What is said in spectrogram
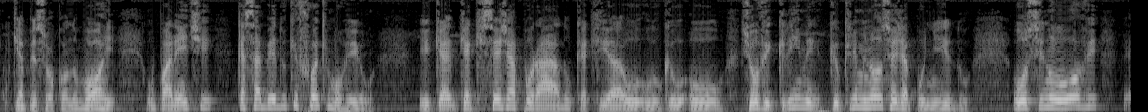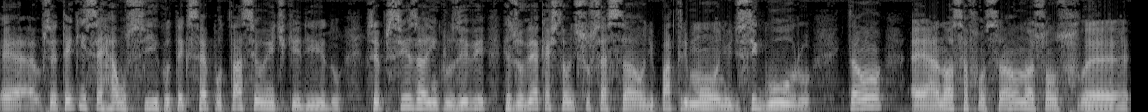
Porque a pessoa, quando morre, o parente quer saber do que foi que morreu. E quer, quer que seja apurado, quer que a, o, o, o, se houve crime, que o criminoso seja punido. Ou se não houve, é, você tem que encerrar um ciclo, tem que sepultar seu ente querido. Você precisa, inclusive, resolver a questão de sucessão, de patrimônio, de seguro. Então, é, a nossa função, nós somos é,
